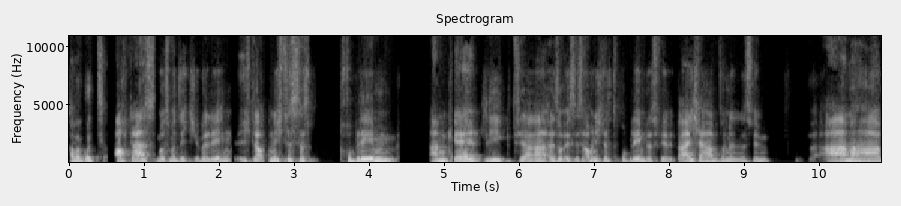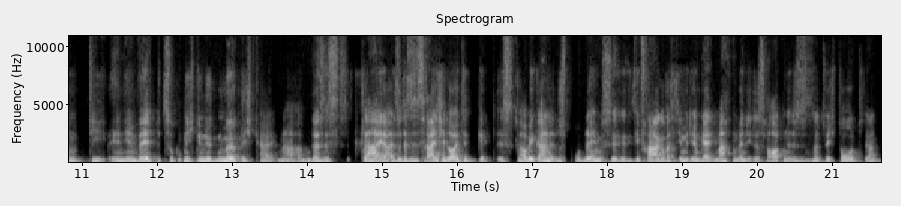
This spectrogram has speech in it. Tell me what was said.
Aber gut. Auch das muss man sich überlegen. Ich glaube nicht, dass das Problem am Geld liegt, ja. Also es ist auch nicht das Problem, dass wir Reiche haben, sondern dass wir Arme haben, die in ihrem Weltbezug nicht genügend Möglichkeiten haben. Das ist klar, ja. Also, dass es reiche Leute gibt, ist, glaube ich, gar nicht das Problem. Es ist die Frage, was die mit ihrem Geld machen. Wenn die das horten, ist es natürlich tot, ja.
